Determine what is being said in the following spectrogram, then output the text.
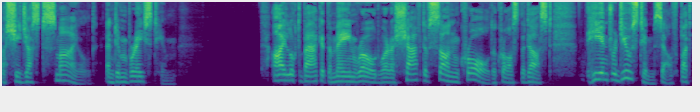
But she just smiled and embraced him, I looked back at the main road where a shaft of sun crawled across the dust. He introduced himself, but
